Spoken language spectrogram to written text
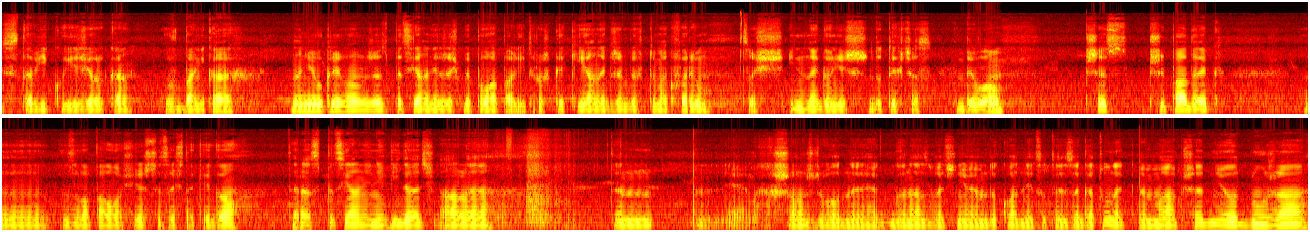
stawiku jeziorka w bańkach. No nie ukrywam, że specjalnie żeśmy połapali troszkę kijanek, żeby w tym akwarium coś innego niż dotychczas było. Przez przypadek y, złapało się jeszcze coś takiego. Teraz specjalnie nie widać, ale ten nie wiem, chrząszcz wodny, jak go nazwać, nie wiem dokładnie co to jest za gatunek. Ma przednie odnóża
